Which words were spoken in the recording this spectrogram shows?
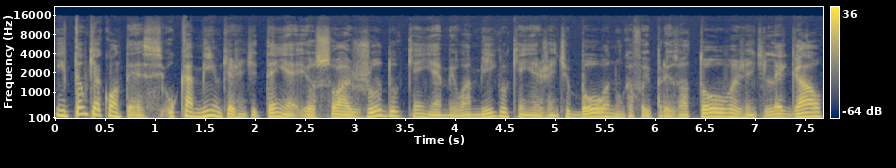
Então o que acontece? O caminho que a gente tem é eu só ajudo quem é meu amigo, quem é gente boa, nunca foi preso à toa, gente legal.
